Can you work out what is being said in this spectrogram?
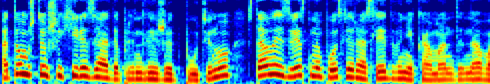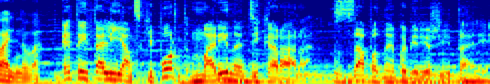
О том, что Шахерезада принадлежит Путину, стало известно после расследования команды Навального. Это итальянский порт Марина ди Карара, западное побережье Италии.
